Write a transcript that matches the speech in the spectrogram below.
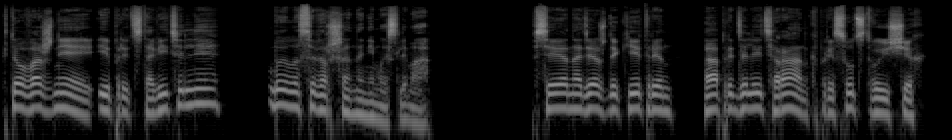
кто важнее и представительнее, было совершенно немыслимо. Все надежды Китрин определить ранг присутствующих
